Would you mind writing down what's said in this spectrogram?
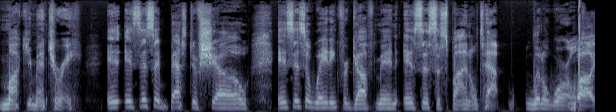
mockumentary? Is, is this a best of show? Is this a Waiting for Guffman? Is this a Spinal Tap Little World? Well,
